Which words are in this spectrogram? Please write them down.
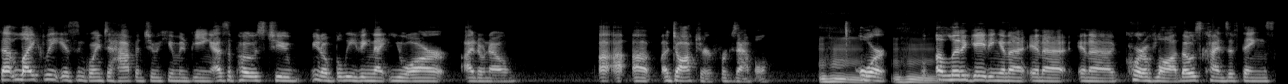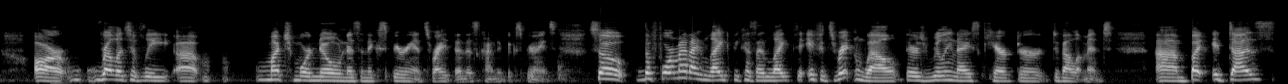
that likely isn't going to happen to a human being, as opposed to you know believing that you are I don't know a, a, a doctor, for example. Mm-hmm. or mm-hmm. a litigating in a in a in a court of law. Those kinds of things are relatively uh, much more known as an experience, right, than this kind of experience. So the format I like because I like to, if it's written well, there's really nice character development. Um, but it does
